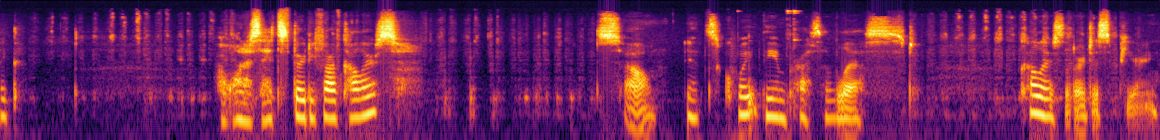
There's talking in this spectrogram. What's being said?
like I want to say it's 35 colors. So it's quite the impressive list. Colors that are disappearing.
